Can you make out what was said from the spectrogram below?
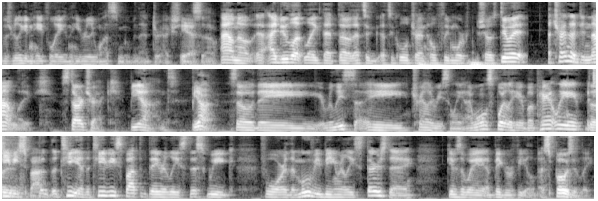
was really good in Hateful Eight, and he really wants to move in that direction. Yeah. So I don't know. I do li- like that though. That's a that's a cool trend. Hopefully, more shows do it. A trend I did not like: Star Trek Beyond. Beyond. So they released a trailer recently, and I won't spoil it here, but apparently the TV spot. the, the T yeah, the TV spot that they released this week for the movie being released Thursday gives away a big reveal. Uh, supposedly.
